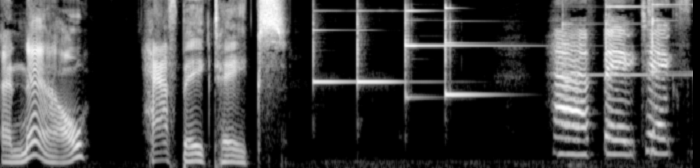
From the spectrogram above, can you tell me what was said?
And now, half baked takes. Half baked takes.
